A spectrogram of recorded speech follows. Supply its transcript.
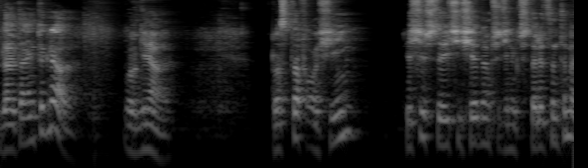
Delta Integrale oryginale? Rozstaw osi 247,4 cm.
